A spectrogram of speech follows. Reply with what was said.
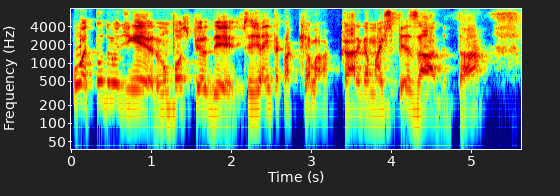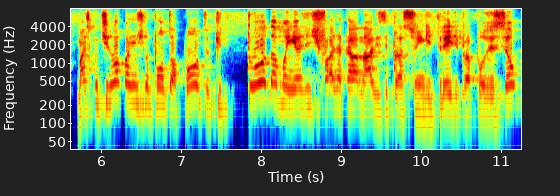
Pô, é todo meu dinheiro, não posso perder. Você já entra com aquela carga mais pesada, tá? Mas continua com a gente no ponto a ponto, que toda manhã a gente faz aquela análise para swing trade, para posição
